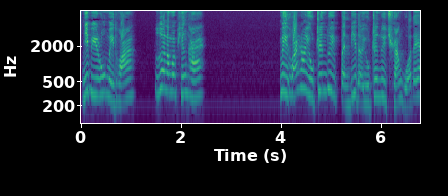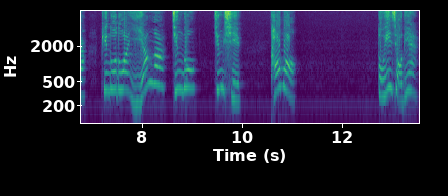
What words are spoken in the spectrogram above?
你比如美团、饿了么平台，美团上有针对本地的，有针对全国的呀。拼多多一样啊，京东、惊喜、淘宝、抖音小店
